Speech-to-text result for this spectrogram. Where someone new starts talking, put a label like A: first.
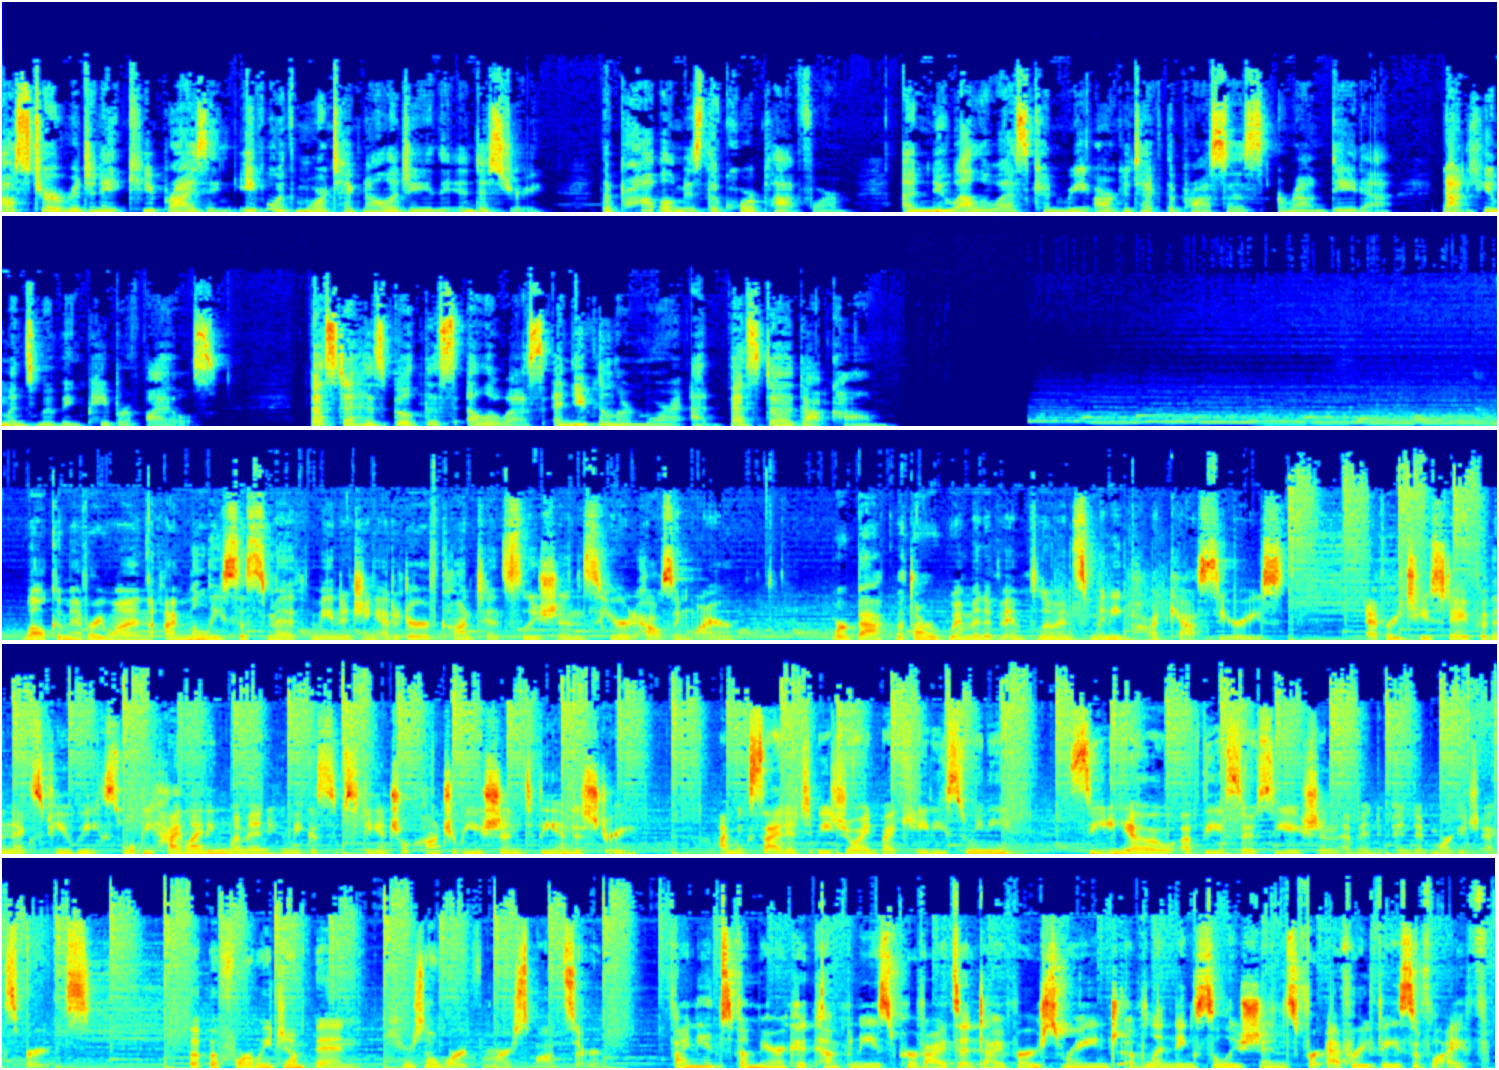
A: Costs to originate keep rising even with more technology in the industry. The problem is the core platform. A new LOS can re architect the process around data, not humans moving paper files. Vesta has built this LOS, and you can learn more at Vesta.com.
B: Welcome, everyone. I'm Maleesa Smith, Managing Editor of Content Solutions here at HousingWire. We're back with our Women of Influence mini podcast series. Every Tuesday for the next few weeks, we'll be highlighting women who make a substantial contribution to the industry. I'm excited to be joined by Katie Sweeney, CEO of the Association of Independent Mortgage Experts. But before we jump in, here's a word from our sponsor. Finance of America Companies provides a diverse range of lending solutions for every phase of life.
